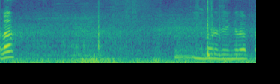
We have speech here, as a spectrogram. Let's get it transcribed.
ಅಲ್ಲ? ಈಗ ನೋಡಿದ್ರೆ ಹೆಂಗದಪ್ಪ?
